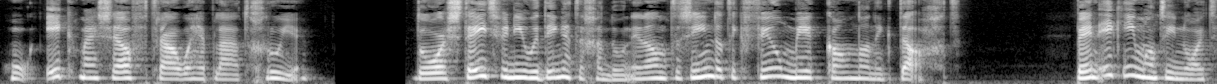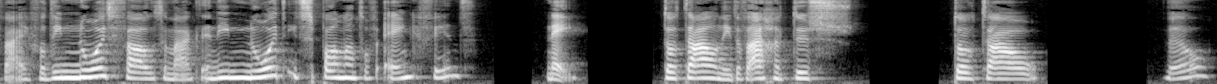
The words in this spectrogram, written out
Hoe ik mijn zelfvertrouwen heb laten groeien. Door steeds weer nieuwe dingen te gaan doen en dan te zien dat ik veel meer kan dan ik dacht. Ben ik iemand die nooit twijfelt, die nooit fouten maakt en die nooit iets spannend of eng vindt? Nee, totaal niet. Of eigenlijk dus totaal wel.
